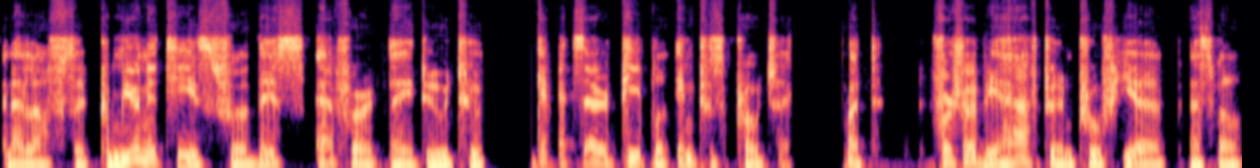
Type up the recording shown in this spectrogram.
And I love the communities for this effort they do to get their people into the project. But for sure, we have to improve here as well.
